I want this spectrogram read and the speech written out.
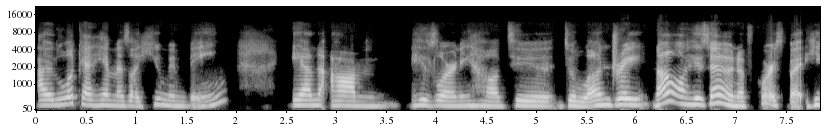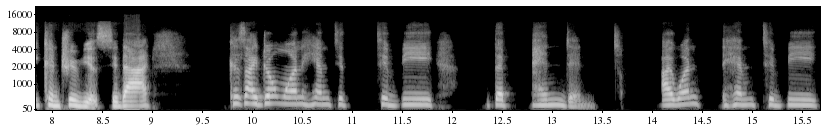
i look at him as a human being and um he's learning how to do laundry not on his own of course but he contributes to that because i don't want him to to be dependent. I want him to be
